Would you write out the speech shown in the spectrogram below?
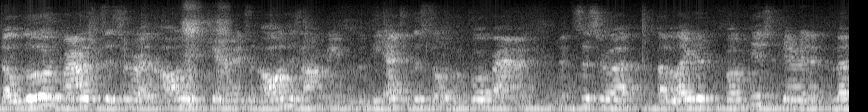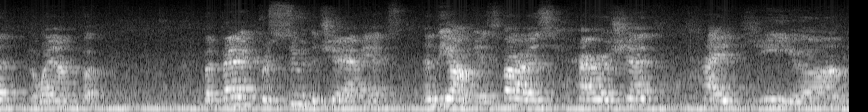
The Lord roused Sisera and all his chariots and all his army with the edge of the sword before Barak, and Sisera alighted from his chariot and fled away on foot. But Barak pursued the chariots and the army as far as Harosheth Hagoyim,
